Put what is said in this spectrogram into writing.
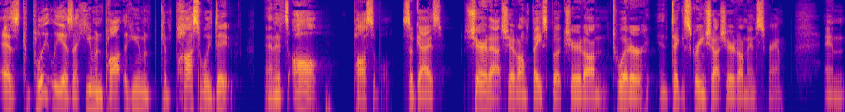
as completely as a human, po- a human can possibly do. And it's all possible. So guys, share it out, share it on Facebook, share it on Twitter, take a screenshot, share it on Instagram and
